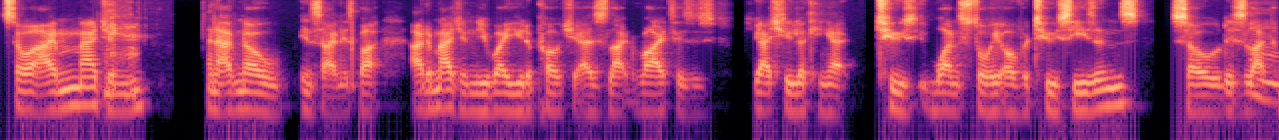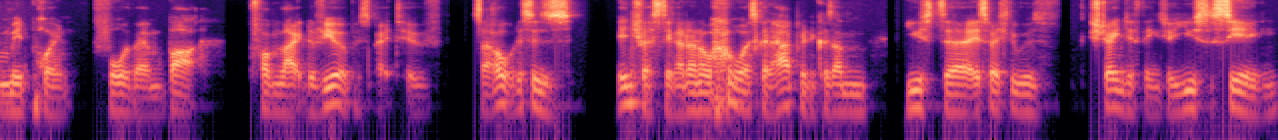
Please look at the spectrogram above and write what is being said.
So I imagine, and I have no insight in this, but I'd imagine the way you'd approach it as like writers is you're actually looking at two one story over two seasons. So this is like Mm. a midpoint for them. But from like the viewer perspective, it's like, oh, this is interesting. I don't know what's going to happen because I'm used to, especially with Stranger Things, you're used to seeing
